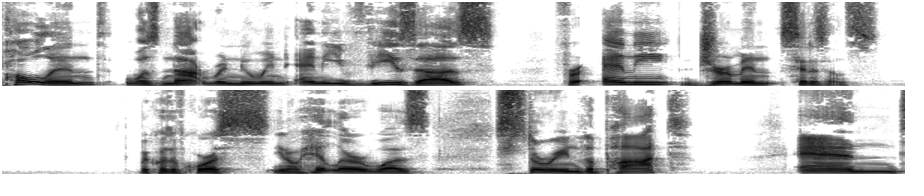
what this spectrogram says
Poland was not renewing any visas for any German citizens. Because of course, you know, Hitler was stirring the pot and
